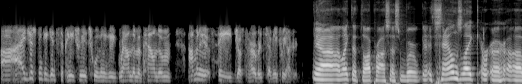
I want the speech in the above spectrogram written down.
uh, I just think against the Patriots, we're going to ground them and pound them. I'm going to fade Justin Herbert at 7,300. Yeah, I like that thought process. It sounds like uh, uh,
